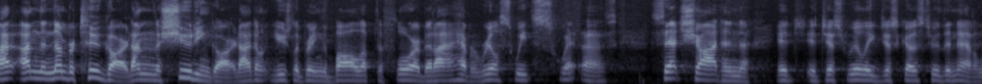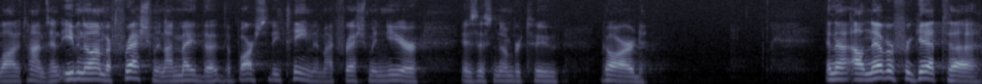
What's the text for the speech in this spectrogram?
I, am the number two guard. I'm the shooting guard. I don't usually bring the ball up the floor, but I have a real sweet sweat, uh, set shot, and uh, it, it just really just goes through the net a lot of times. And even though I'm a freshman, I made the, the varsity team in my freshman year as this number two guard. And I, will never forget uh,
